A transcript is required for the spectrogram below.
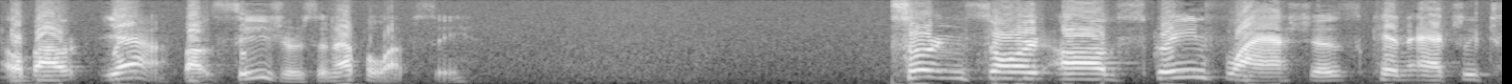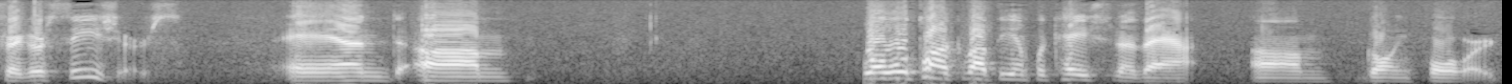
about yeah about seizures and epilepsy. Certain sort of screen flashes can actually trigger seizures, and um, well, we'll talk about the implication of that um, going forward,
